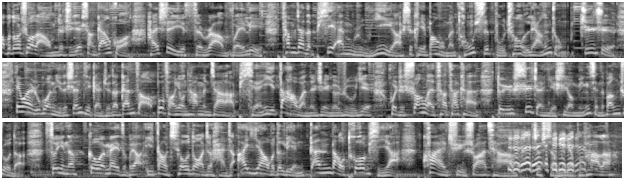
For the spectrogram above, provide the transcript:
话不多说了，我们就直接上干货，还是以 s e r a v 为例，他们家的 PM 乳液啊，是可以帮我们同时补充两种脂质。另外，如果你的身体感觉到干燥，不妨用他们家啊便宜大碗的这个乳液或者霜来擦擦看，对于湿疹也是有明显的帮助的。所以呢，各位妹子不要一到秋冬啊就喊着，哎呀，我的脸干到脱皮呀，快去刷墙，就什么也不怕了。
